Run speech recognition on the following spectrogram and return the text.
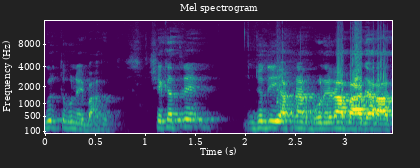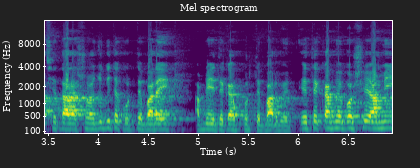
গুরুত্বপূর্ণ ইবাদত। সেক্ষেত্রে যদি আপনার বোনেরা বা যারা আছে, তারা সহযোগিতা করতে পারে, আপনি এতে কাপ করতে পারবেন। এতে কাপে বসে আমি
